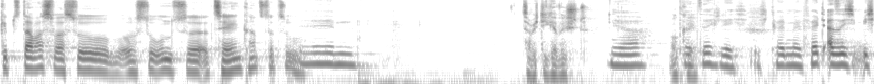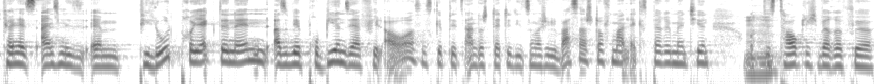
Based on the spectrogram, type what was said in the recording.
gibt es da was, was du, was du uns äh, erzählen kannst dazu? Ähm. Jetzt habe ich dich erwischt. Ja. Okay. Tatsächlich. Ich kann mir fällt, also ich, ich kann jetzt einzelne ähm, Pilotprojekte nennen. Also wir probieren sehr viel aus. Es gibt jetzt andere Städte, die zum Beispiel Wasserstoff mal experimentieren, ob mhm. das tauglich wäre für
